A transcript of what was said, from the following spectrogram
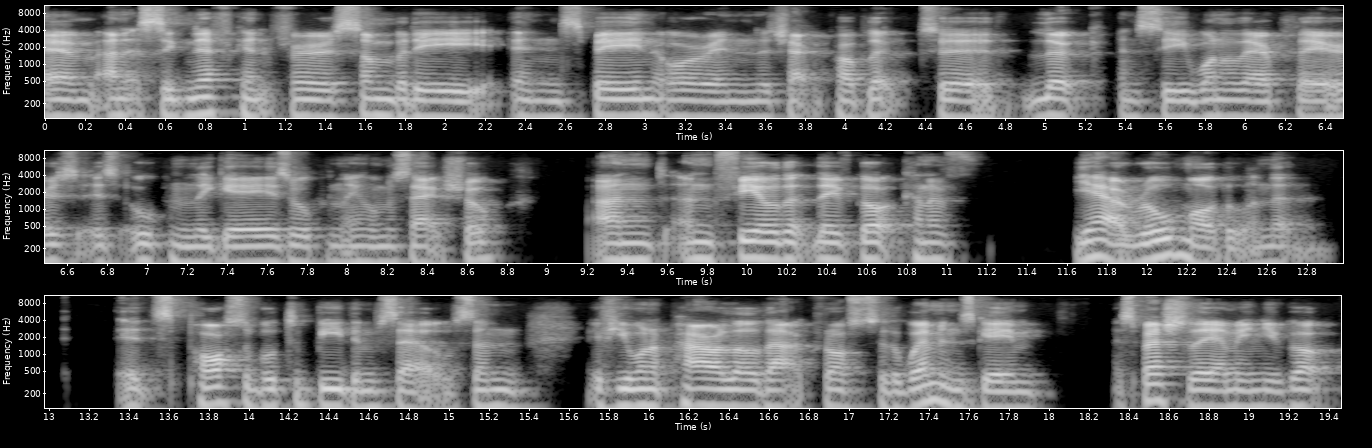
um, and it's significant for somebody in Spain or in the Czech Republic to look and see one of their players is openly gay, is openly homosexual, and and feel that they've got kind of yeah a role model and that it's possible to be themselves. And if you want to parallel that across to the women's game, especially, I mean, you've got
